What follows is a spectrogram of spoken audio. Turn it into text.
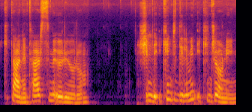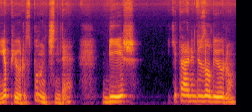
2 tane tersimi örüyorum. Şimdi ikinci dilimin ikinci örneğini yapıyoruz. Bunun için de 1, 2 tane düz alıyorum.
